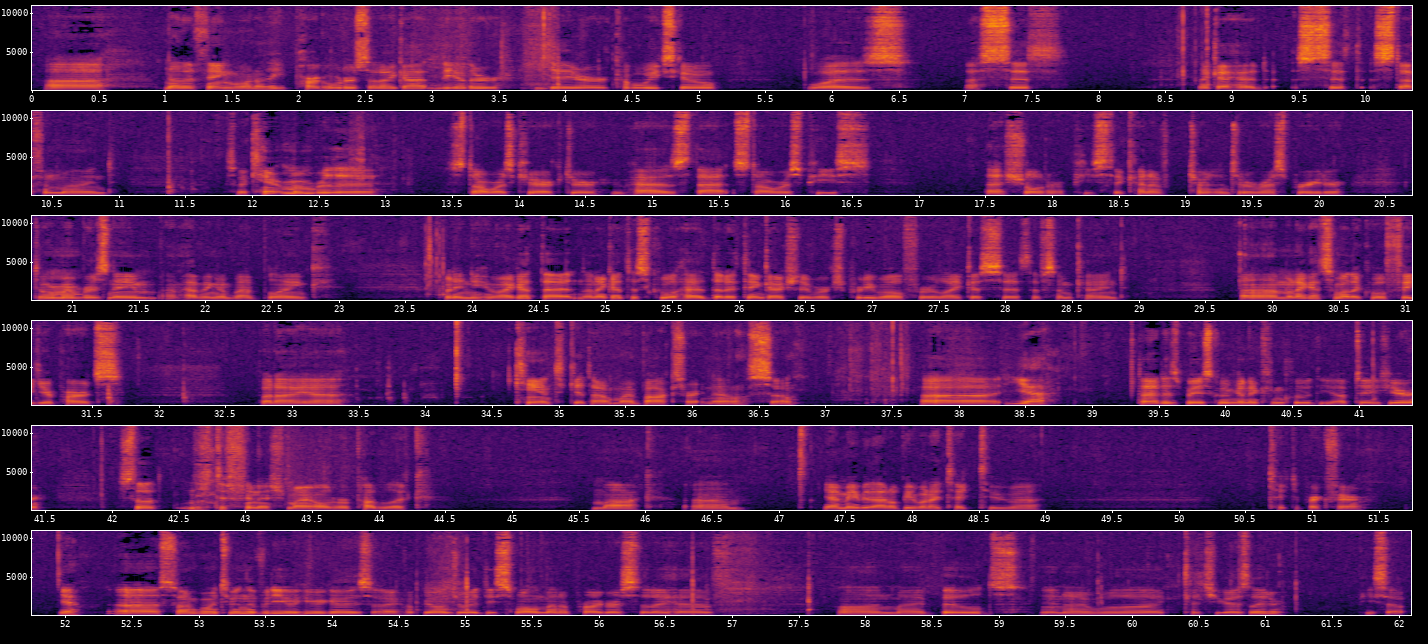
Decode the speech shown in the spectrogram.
Uh, another thing, one of the part orders that I got the other day or a couple weeks ago was a Sith. Like I had Sith stuff in mind. So I can't remember the Star Wars character who has that Star Wars piece, that shoulder piece that kind of turns into a respirator. Don't remember his name. I'm having a, a blank. But anywho, I got that, and then I got this cool head that I think actually works pretty well for like a Sith of some kind. Um, and I got some other cool figure parts, but I uh, can't get out my box right now. So, uh, yeah, that is basically going to conclude the update here. Still need to finish my Old Republic MOC. Um, yeah, maybe that'll be what I take to uh, take to BrickFair. Yeah, uh, so I'm going to end the video here, guys. I hope you all enjoyed the small amount of progress that I have on my builds, and I will uh, catch you guys later. Peace out.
